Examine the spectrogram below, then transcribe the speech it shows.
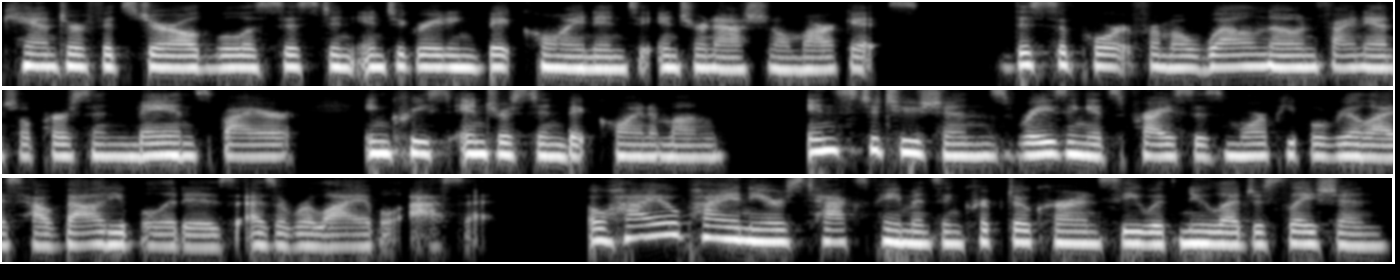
Cantor Fitzgerald will assist in integrating Bitcoin into international markets. This support from a well-known financial person may inspire increased interest in Bitcoin among institutions, raising its prices, more people realize how valuable it is as a reliable asset. Ohio pioneers tax payments in cryptocurrency with new legislation.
